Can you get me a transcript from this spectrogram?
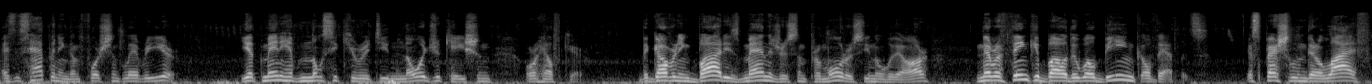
as is happening unfortunately every year. Yet many have no security, no education or healthcare. The governing bodies, managers and promoters, you know who they are, never think about the well-being of the athletes, especially in their life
